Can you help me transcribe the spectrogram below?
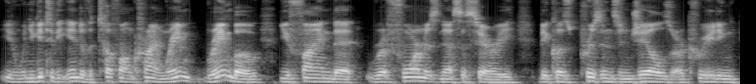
You know, when you get to the end of the tough on crime rain- rainbow, you find that reform is necessary because prisons and jails are creating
